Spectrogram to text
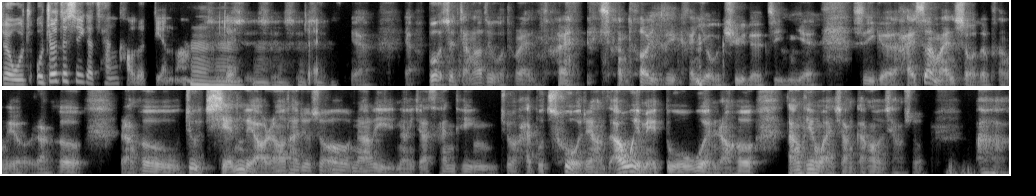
就我我觉得这是一个参考的点嘛，嗯，对，是是是，对呀呀。不过，是讲到这个，我突然突然 想到一个很有趣的经验，是一个还算蛮熟的朋友，然后然后就闲聊，然后他就说哦哪里哪一家餐厅就还不错这样子啊，我也没多问，然后当天晚上刚好想说啊，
